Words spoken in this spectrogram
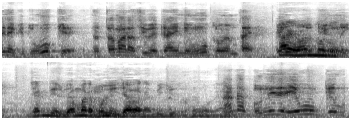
એને કીધું ઓકે તમારા સિવાય કાંઈ નહીં હું કહું એમ થાય. કાંઈ વાંધો નહીં. જગદીશભાઈ અમારે ભૂલી જવાના બીજું તો હું હવે? ના ના ભૂલી જાય એવું કેવું?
